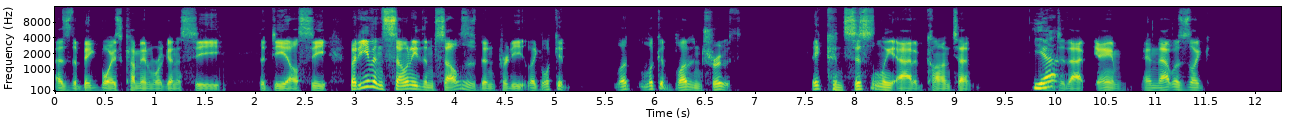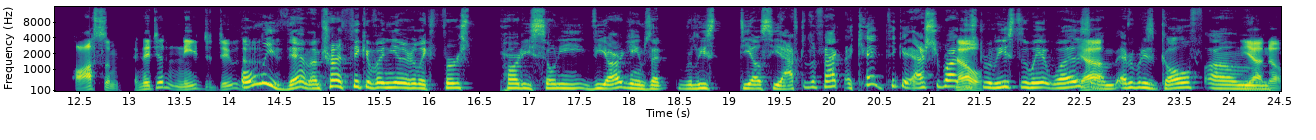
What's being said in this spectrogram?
as the big boys come in, we're going to see the DLC. But even Sony themselves has been pretty like look at look, look at Blood and Truth. They consistently added content yeah. into that game, and that was like awesome. And they didn't need to do that. Only them. I'm trying to think of any other like first party Sony VR games that released DLC after the fact. I can't think of Astrobot no. just released the way it was. Yeah. Um, everybody's golf. Um, yeah, no,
